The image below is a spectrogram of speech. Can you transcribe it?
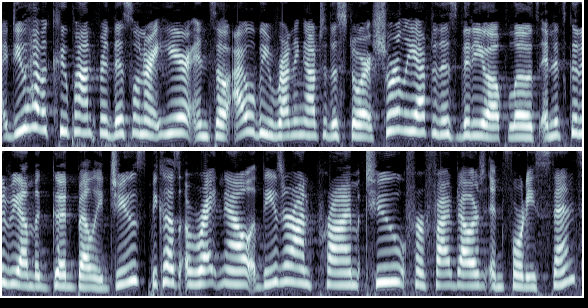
I do have a coupon for this one right here, and so I will be running out to the store shortly after this video uploads, and it's going to be on the Good Belly Juice because right now these are on Prime, two for $5 $2.40.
